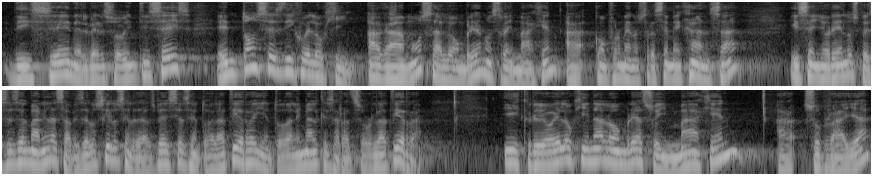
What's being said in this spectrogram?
dice en el verso 26, entonces dijo Elohim, hagamos al hombre a nuestra imagen, conforme a nuestra semejanza, y señoré en los peces del mar, en las aves de los cielos, en las bestias, en toda la tierra y en todo animal que se arrastra sobre la tierra. Y creó Elohim al hombre a su imagen, a, subraya,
